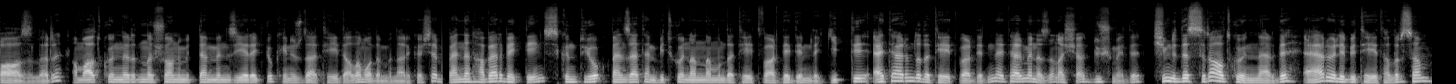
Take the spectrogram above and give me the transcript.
bazıları. Ama altcoin'lerden de şu an ümitlenmenize gerek yok. Henüz daha teyit alamadım ben arkadaşlar. Benden haber bekleyin. Sıkıntı yok. Ben zaten Bitcoin anlamında teyit var dediğimde gitti. Ethereum'da da teyit var dediğimde Ethereum en azından aşağı düşmedi. Şimdi de sıra altcoin'lerde. Eğer öyle bir teyit alırsam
